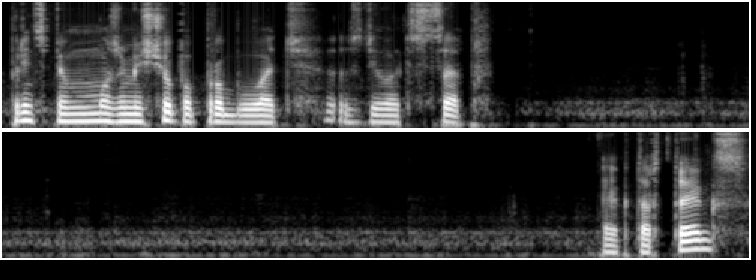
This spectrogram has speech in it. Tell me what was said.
В принципе, мы можем еще попробовать сделать set. Actor tags.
